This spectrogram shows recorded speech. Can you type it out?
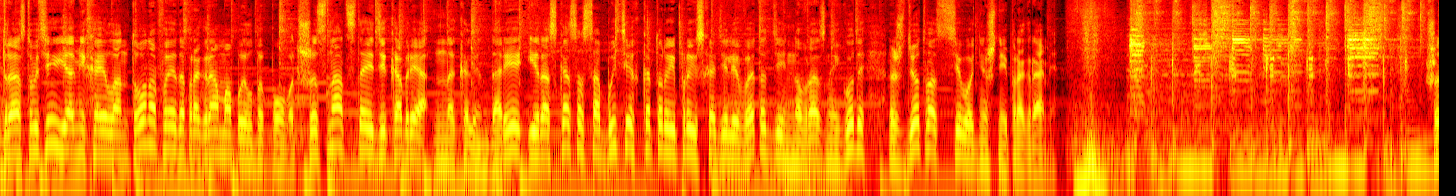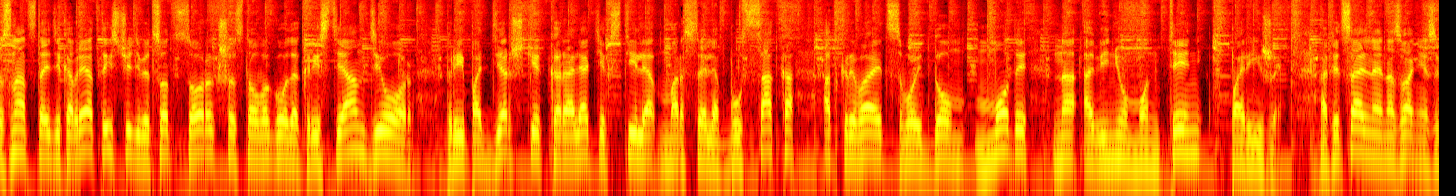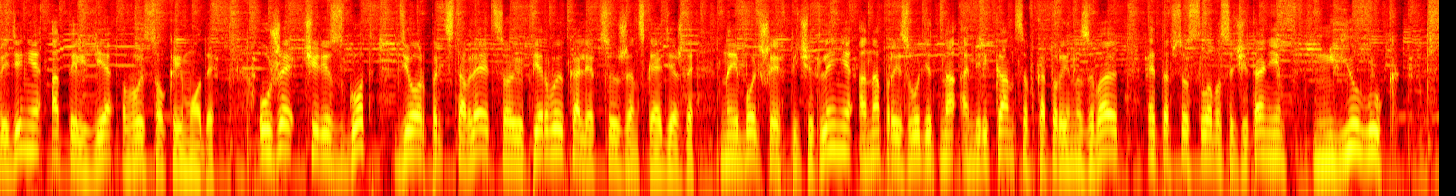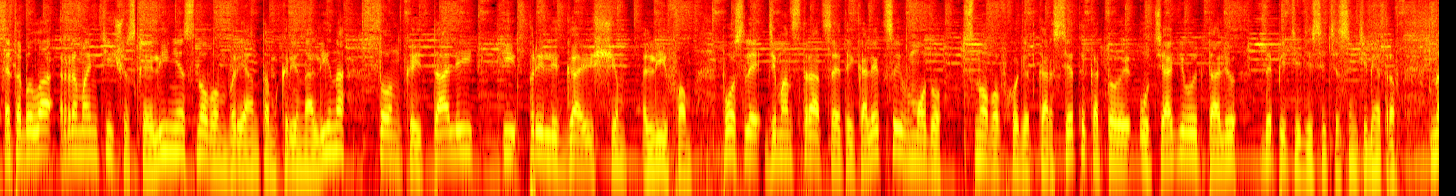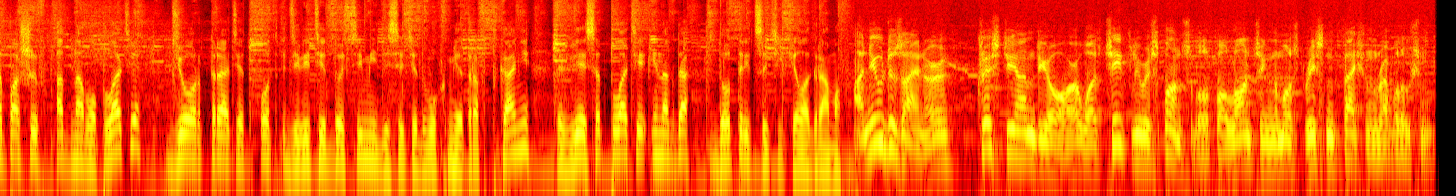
Здравствуйте, я Михаил Антонов, и эта программа «Был бы повод». 16 декабря на календаре и рассказ о событиях, которые происходили в этот день, но в разные годы, ждет вас в сегодняшней программе. 16 декабря 1946 года Кристиан Диор при поддержке короля текстиля Марселя Бусака открывает свой дом моды на авеню Монтень в Париже. Официальное название заведения – «Ателье высокой моды». Уже через год Dior представляет свою первую коллекцию женской одежды. Наибольшее впечатление она производит на американцев, которые называют это все словосочетанием «new look». Это была романтическая линия с новым вариантом кринолина, тонкой талией и прилегающим лифом. После демонстрации этой коллекции в моду снова входят корсеты, которые утягивают талию до 50 сантиметров. На пошив одного платья Dior тратит от 9 до 72 метров ткани, весят платье иногда до 30 килограммов. Christian Dior, was chiefly responsible for launching the most recent fashion revolution.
